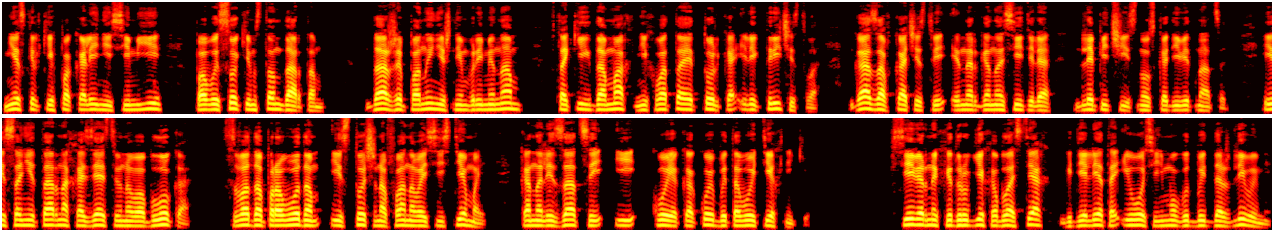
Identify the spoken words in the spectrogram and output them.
нескольких поколений семьи по высоким стандартам. Даже по нынешним временам в таких домах не хватает только электричества, газа в качестве энергоносителя для печи сноска 19 и санитарно-хозяйственного блока с водопроводом и сточно-фановой системой, канализацией и кое-какой бытовой техники. В северных и других областях, где лето и осень могут быть дождливыми,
